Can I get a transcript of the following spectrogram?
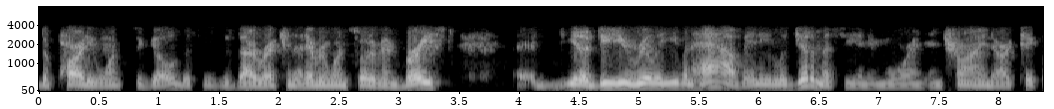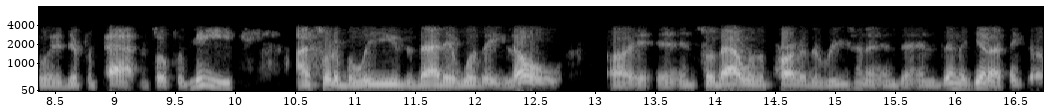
the party wants to go, this is the direction that everyone sort of embraced, uh, you know, do you really even have any legitimacy anymore in, in trying to articulate a different path? And so for me, I sort of believed that it was a no. Uh, and so that was a part of the reason. And, and then again, I think a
